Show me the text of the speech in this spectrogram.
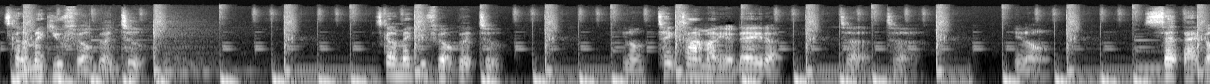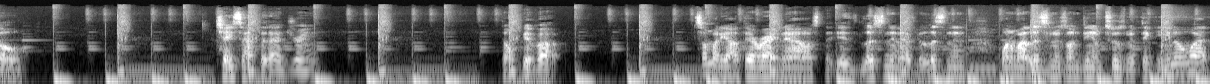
it's gonna make you feel good too. It's gonna make you feel good too. You know, take time out of your day to to to you know set that goal. Chase after that dream. Don't give up somebody out there right now is listening, has been listening. One of my listeners on DM2 has been thinking, you know what?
